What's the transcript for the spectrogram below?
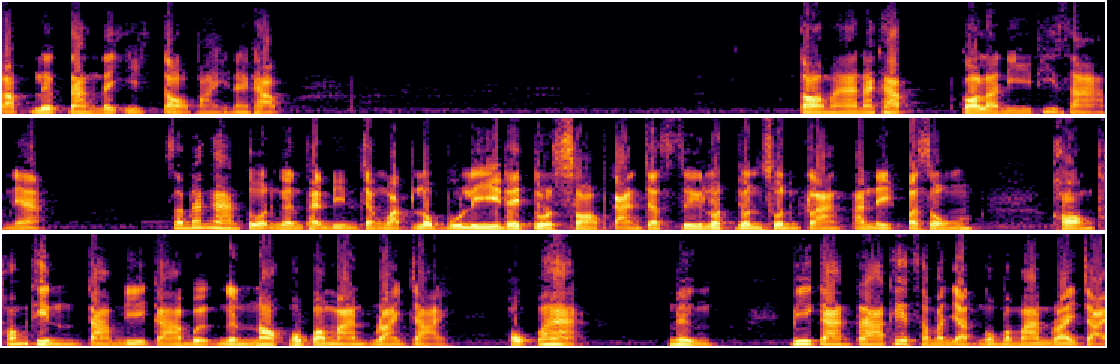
รับเลือกตั้งได้อีกต่อไปนะครับ ต่อมานะครับ กรณีที่ 3 เนี่ยสำนักงานตรวจเงินแผ่นดินจังหวัดลบบุรีได้ตรวจสอบการจัดซื้อรถยนต์ส่วนกลางอนเนกประสงค์ ของท้องถิ่นตามดีกาเบิกเงินนอกงบประมาณรายจ่าย พบว่า 1. มีการตราเทศบัญญัติงบประมาณรายจ่าย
